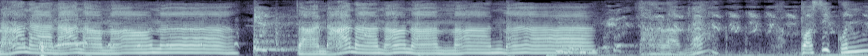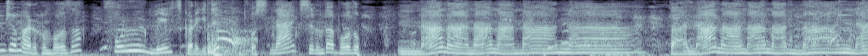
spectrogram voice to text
நானா நானா நானா தானா நானா நானா தாராளமா பசி கொஞ்சமா இருக்கும்போது ஃபுல் மீல்ஸ் கிடைக்குது ஸ்நாக்ஸ் இருந்தா போதும் நானா நானா நானா தானா நானா நானா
